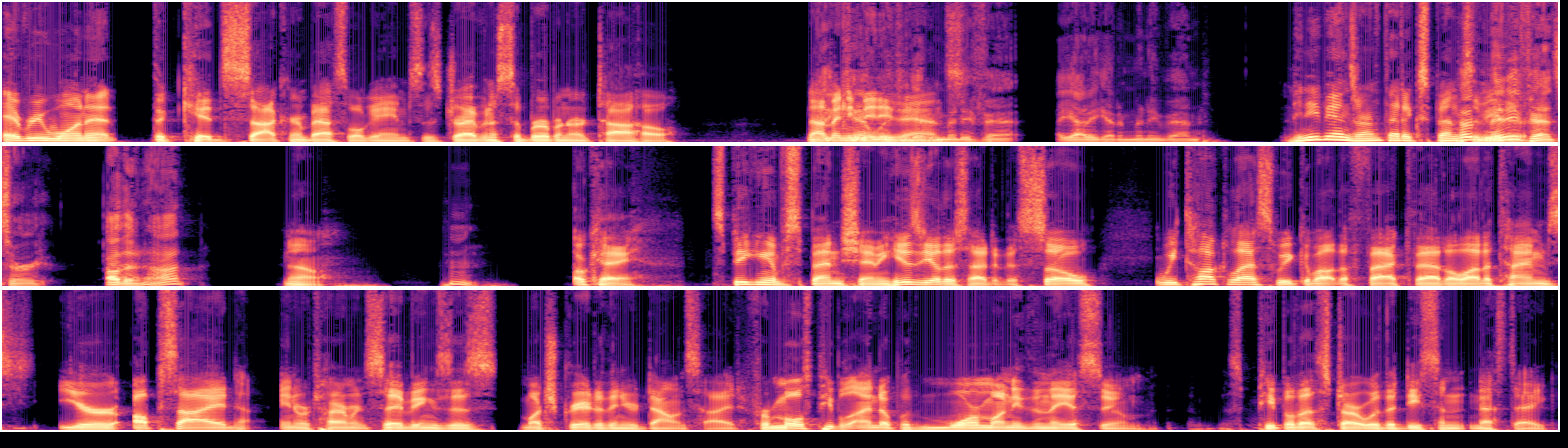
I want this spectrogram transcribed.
Everyone at the kids' soccer and basketball games is driving a Suburban or Tahoe. Not I many can't wait to get a minivans. minivan. I got to get a minivan. Minivans aren't that But expensive either. minivans are, are they not? No. Hmm. Okay. Speaking of spend shaming, here's the other side of this. So we talked last week about the fact that a lot of times your upside in retirement savings is much greater than your downside. For most people, end up with more money than they assume. It's people that start with a decent nest egg.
